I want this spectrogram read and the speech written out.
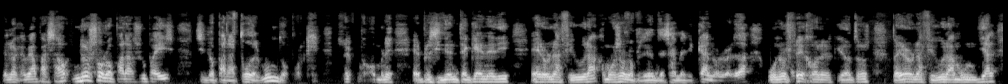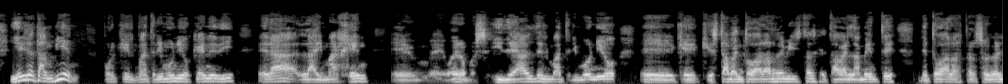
de lo que había pasado, no solo para su país, sino para todo el mundo, porque, hombre, el presidente Kennedy era una figura, como son los presidentes americanos, ¿verdad? Unos mejores que otros, pero era una figura mundial. Y ella también, porque el matrimonio Kennedy era la imagen, eh, eh, bueno, pues ideal del matrimonio eh, que, estaba en todas las revistas, que estaba en la mente de todas las personas,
